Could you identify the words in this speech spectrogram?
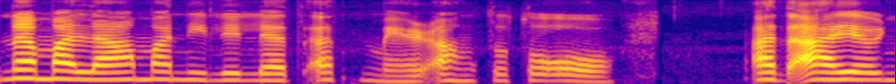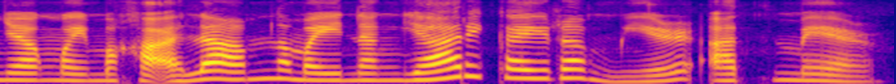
na malaman ni Lilet at Mer ang totoo. At ayaw niyang may makaalam na may nangyari kay Ramir at Mer.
